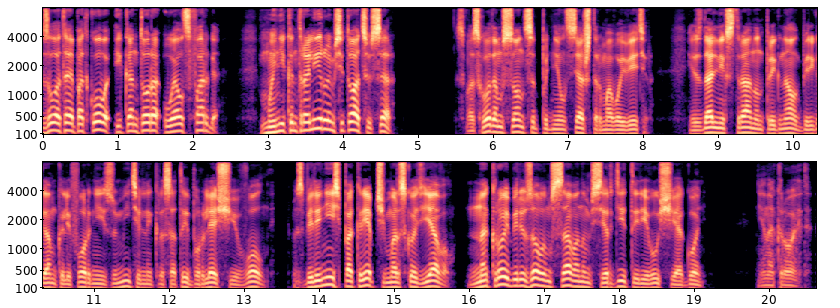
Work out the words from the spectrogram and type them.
золотая подкова и контора Уэллс Фарго. Мы не контролируем ситуацию, сэр. С восходом солнца поднялся штормовой ветер. Из дальних стран он пригнал к берегам Калифорнии изумительной красоты бурлящие волны. Взбеленись покрепче, морской дьявол. Накрой бирюзовым саваном сердитый ревущий огонь. Не накроет.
